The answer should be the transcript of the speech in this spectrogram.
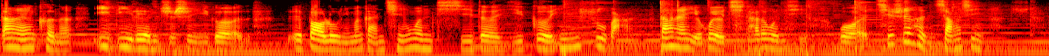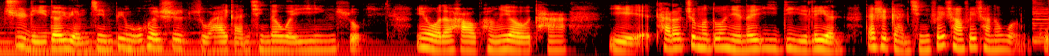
当然，可能异地恋只是一个呃暴露你们感情问题的一个因素吧。当然，也会有其他的问题。我其实很相信。距离的远近并不会是阻碍感情的唯一因素，因为我的好朋友他也谈了这么多年的异地恋，但是感情非常非常的稳固，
